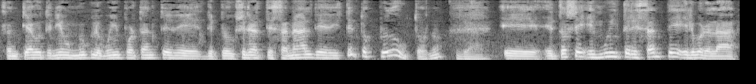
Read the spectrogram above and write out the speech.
Santiago tenía un núcleo muy importante de, producción artesanal de distintos productos, ¿no? Eh, entonces es muy interesante, el, bueno, la,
